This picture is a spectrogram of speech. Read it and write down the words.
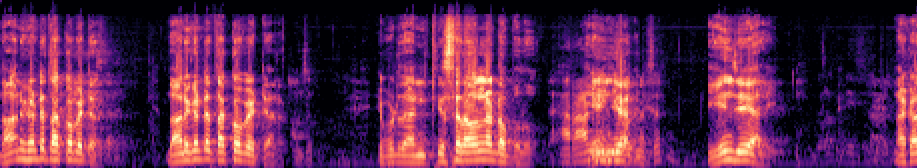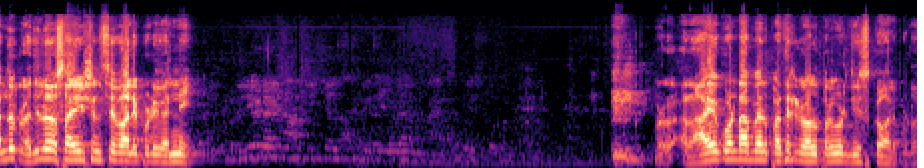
దానికంటే తక్కువ పెట్టారు. దానికంటే తక్కువ పెట్టారు. ఇప్పుడు దాన్ని తీసుకురావాలన్న డబ్బులు. ఏం చేయాలి? ఏం చేయాలి? నాకు అందరూ ప్రజలు సజెషన్స్ ఇవ్వాలి ఇప్పుడు ఇవన్నీ. రాయకుండా మీరు పత్రిక వాళ్ళ పని కూడా తీసుకోవాలి ఇప్పుడు.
